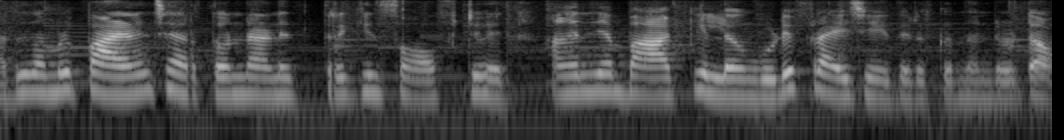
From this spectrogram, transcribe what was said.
അത് നമ്മൾ പഴം ചേർത്തോണ്ടാണ് ഇത്രയ്ക്കും സോഫ്റ്റ് വരും അങ്ങനെ ഞാൻ ബാക്കിയുള്ളതും കൂടി ഫ്രൈ ചെയ്തെടുക്കുന്നുണ്ട് കേട്ടോ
